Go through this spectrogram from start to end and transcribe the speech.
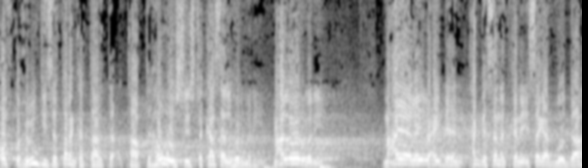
qofka xubintiisa taranka taabta ha weysaysto kaasaa la hormariyey maxaa loo hormariyey maxaa yeelay waxay dhaheen xagga sanadkana isagaad mooddaa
